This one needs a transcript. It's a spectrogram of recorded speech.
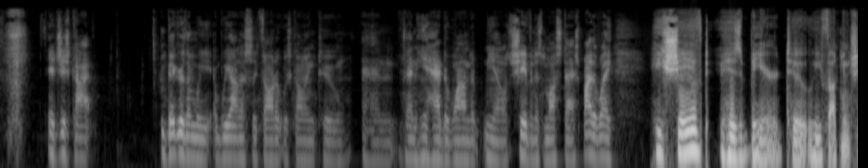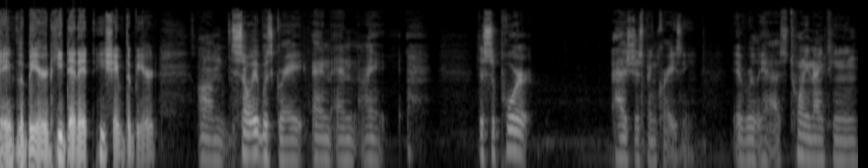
it just got bigger than we we honestly thought it was going to. And then he had to wound up you know shaving his mustache. By the way he shaved his beard too. He fucking shaved the beard. He did it. He shaved the beard. Um so it was great. And and i the support has just been crazy it really has 2019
